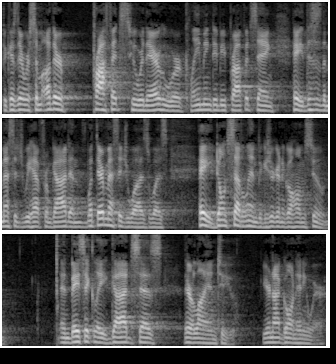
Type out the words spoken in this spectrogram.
because there were some other prophets who were there who were claiming to be prophets saying, hey, this is the message we have from God. And what their message was, was, hey, don't settle in because you're going to go home soon. And basically, God says they're lying to you. You're not going anywhere.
